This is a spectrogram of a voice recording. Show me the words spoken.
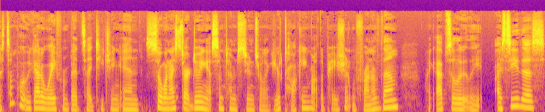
At some point, we got away from bedside teaching. And so when I start doing it, sometimes students are like, You're talking about the patient in front of them? Like, absolutely. I see this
